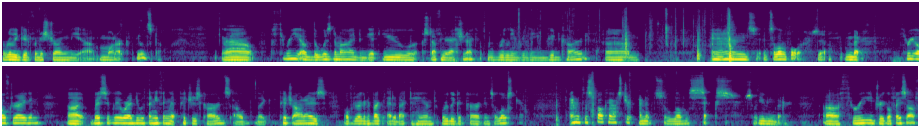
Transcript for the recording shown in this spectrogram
are really good for destroying the uh, Monarch field spell. Uh, three of the Wisdom Eye to get you stuff in your extra deck. Really, really good card. Um, and it's a level 4, so better. Three Oafdragon. Uh, basically, what I do with anything that pitches cards, I'll like pitch Odd Eyes, Oafdragon effect, add it back to hand. Really good card, and it's a low scale. And it's a spellcaster, and it's a level 6, so even better. Uh, three Draco Face Off.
